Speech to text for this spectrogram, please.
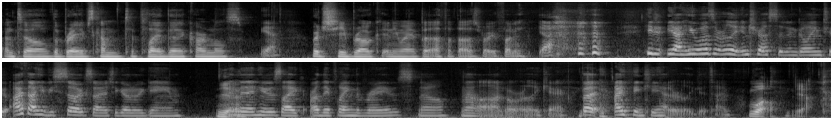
until the Braves come to play the Cardinals. Yeah. Which he broke anyway, but I thought that was very funny. Yeah. he yeah he wasn't really interested in going to. I thought he'd be so excited to go to a game. Yeah. And then he was like, "Are they playing the Braves?" No, no, I don't really care. But I think he had a really good time. well, yeah.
